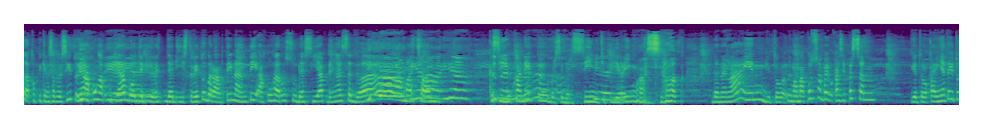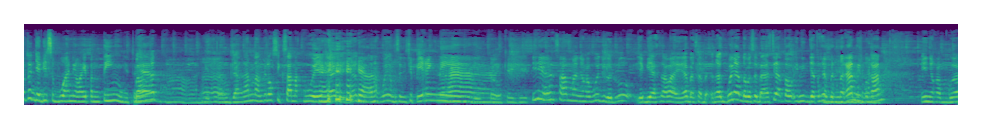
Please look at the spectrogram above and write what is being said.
nggak kepikiran sampai situ ya. Aku nggak kepikiran iya, bahwa iya, jadi jadi istri itu berarti nanti aku harus sudah siap dengan segala macam iya, iya. kesibukan Bener, itu. bersih bersih nyuci piring masak dan lain-lain gitu loh. Mamaku tuh sampai kasih pesan gitu loh. Kayaknya tuh itu tuh jadi sebuah nilai penting gitu banget. Ya Ah, Eh, jangan nanti lo siksa anak gue ya jangan anak gue nggak bisa nyuci piring nih Nah, gitu. kayak gitu. iya sama nyokap gue juga dulu ya biasa lah ya bahasa nggak gue nggak tahu bahasa basi atau ini jatuhnya beneran gitu kan ini nyokap gue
